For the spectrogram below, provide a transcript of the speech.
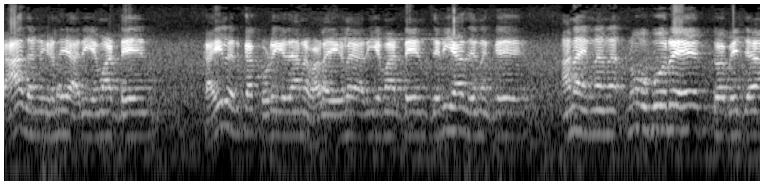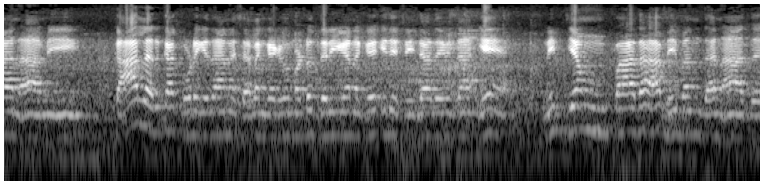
காதணிகளை அறிய மாட்டேன். கையில் இருக்கக்கூடியதான வளைகளை அறிய மாட்டேன். தெரியாது எனக்கு. ஆனா என்னென்ன நூபுரே துவபிஜானாமி காலில் இருக்கக்கூடியதான சலங்கைகள் மட்டும் தெரியும் எனக்கு. இது சீதாதேவி தான். ஏன்? நித்தியம் பாதாபிபந்தநாத்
